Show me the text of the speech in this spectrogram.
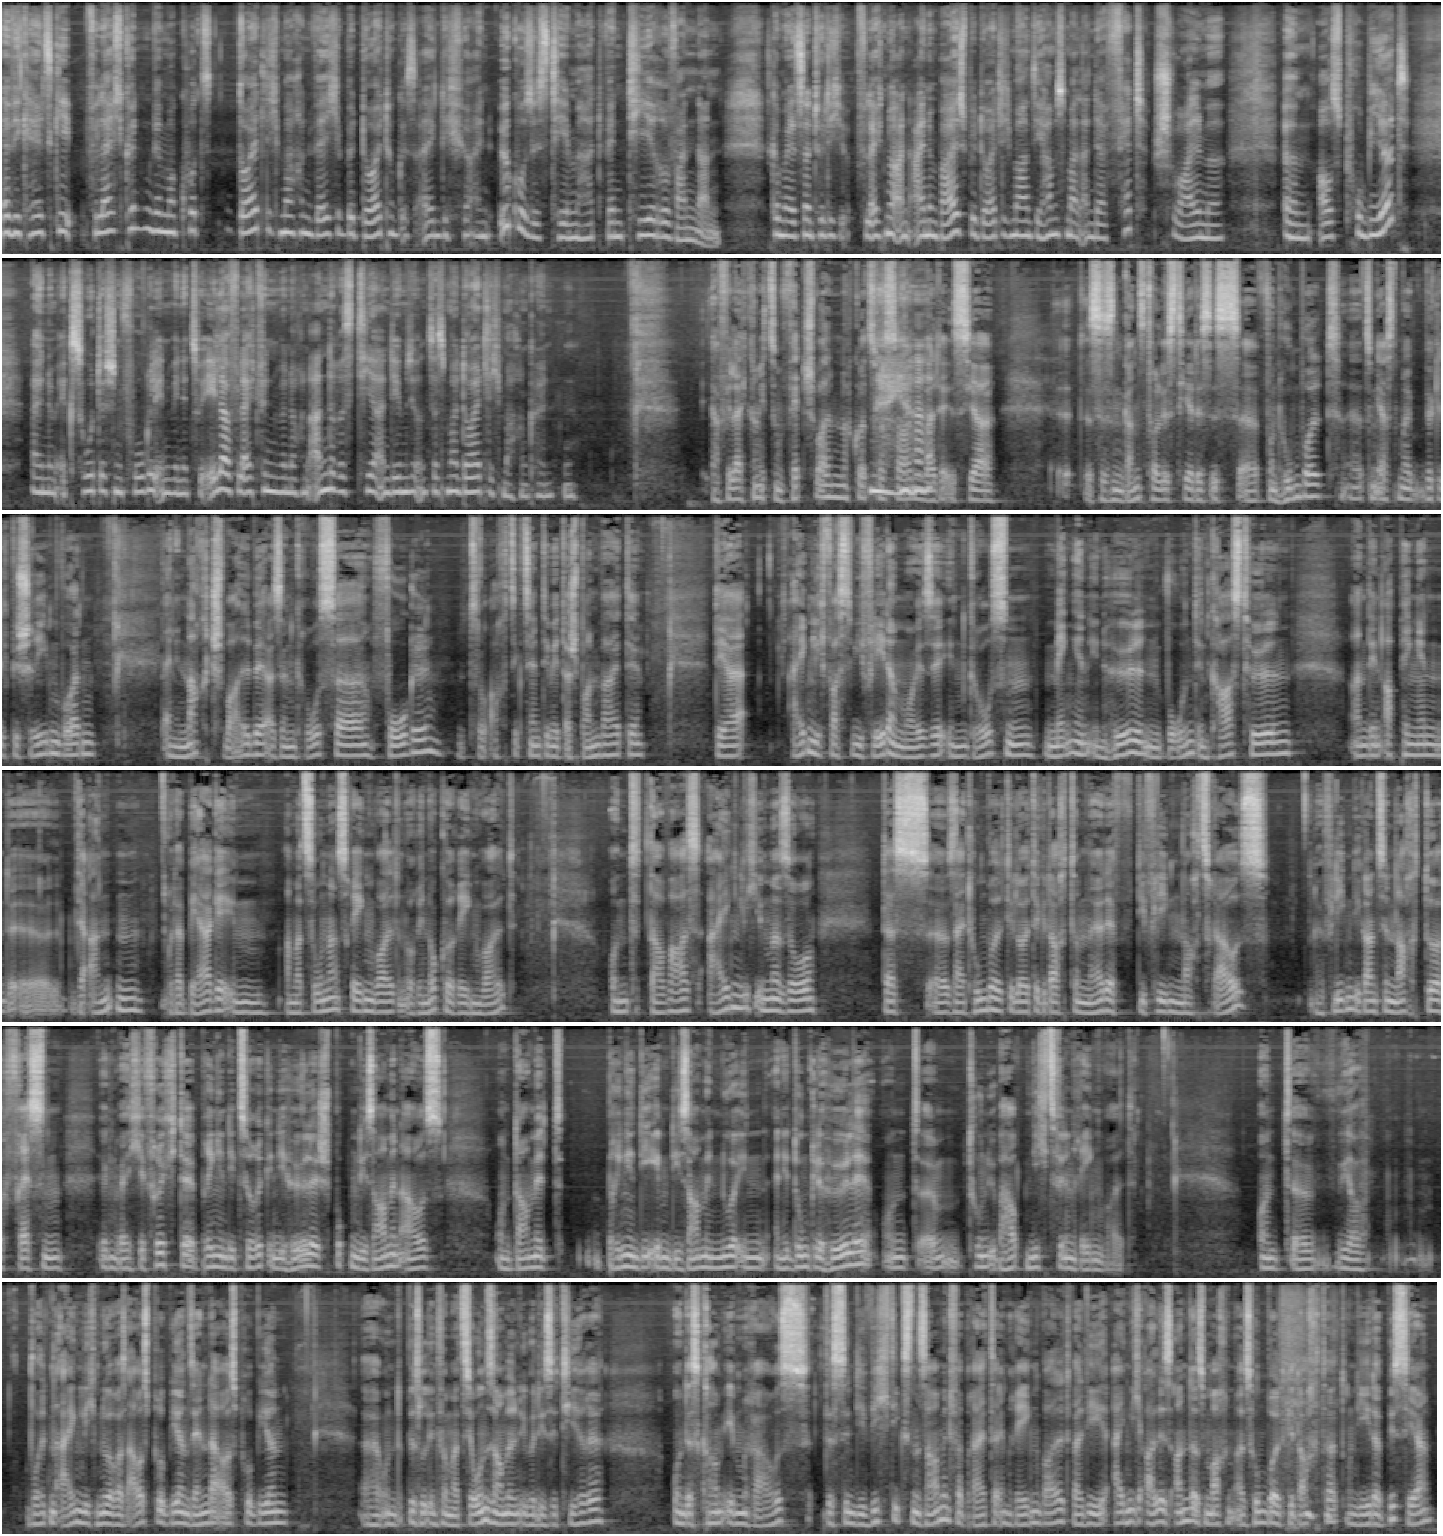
Herr Wikelski, vielleicht könnten wir mal kurz deutlich machen, welche Bedeutung es eigentlich für ein Ökosystem hat, wenn Tiere wandern. Das kann man jetzt natürlich vielleicht nur an einem Beispiel deutlich machen. Sie haben es mal an der Fettschwalme ähm, ausprobiert, einem exotischen Vogel in Venezuela. Vielleicht finden wir noch ein anderes Tier, an dem Sie uns das mal deutlich machen könnten. Ja, vielleicht kann ich zum Fettschwalm noch kurz was sagen, ja. weil der ist ja das ist ein ganz tolles Tier. Das ist äh, von Humboldt äh, zum ersten Mal wirklich beschrieben worden. Eine Nachtschwalbe, also ein großer Vogel mit so 80 Zentimeter Spannweite, der eigentlich fast wie Fledermäuse in großen Mengen in Höhlen wohnt, in Karsthöhlen an den Abhängen äh, der Anden oder Berge im Amazonas-Regenwald und Orinoco-Regenwald. Und da war es eigentlich immer so, dass äh, seit Humboldt die Leute gedacht haben, naja, die fliegen nachts raus, äh, fliegen die ganze Nacht durch, fressen irgendwelche Früchte, bringen die zurück in die Höhle, spucken die Samen aus und damit bringen die eben die Samen nur in eine dunkle Höhle und ähm, tun überhaupt nichts für den Regenwald. Und äh, wir wollten eigentlich nur was ausprobieren, Sender ausprobieren äh, und ein bisschen Information sammeln über diese Tiere. Und es kam eben raus, das sind die wichtigsten Samenverbreiter im Regenwald, weil die eigentlich alles anders machen, als Humboldt gedacht hat und jeder bisher.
